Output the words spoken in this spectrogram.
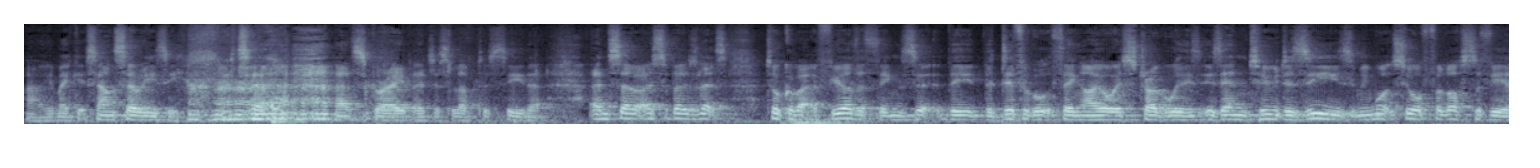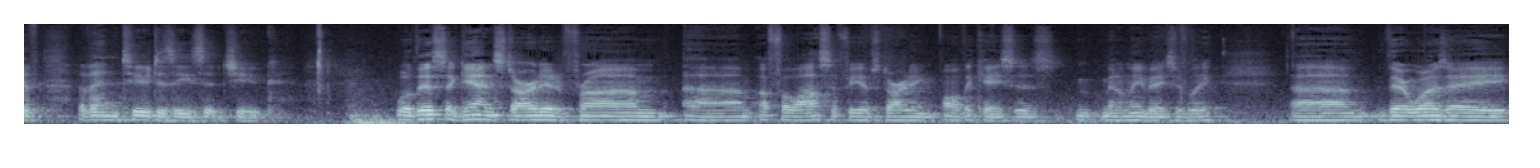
Wow, you make it sound so easy. That's great. I just love to see that. And so, I suppose let's talk about a few other things. The the difficult thing I always struggle with is, is N2 disease. I mean, what's your philosophy of, of N2 disease at Duke? Well, this again started from um, a philosophy of starting all the cases minimally invasively. Um, there was a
